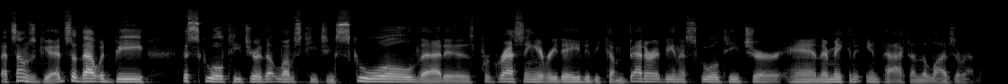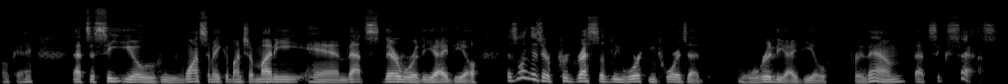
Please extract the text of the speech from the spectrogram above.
that sounds good. So that would be the school teacher that loves teaching school, that is progressing every day to become better at being a school teacher, and they're making an impact on the lives around them. Okay, that's a CEO who wants to make a bunch of money, and that's their worthy ideal. As long as they're progressively working towards that worthy ideal for them, that's success.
